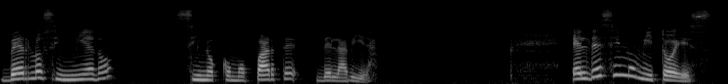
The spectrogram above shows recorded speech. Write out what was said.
verlos sin miedo, sino como parte de la vida. El décimo mito es,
